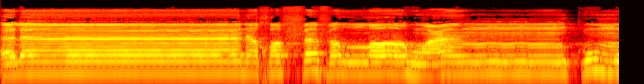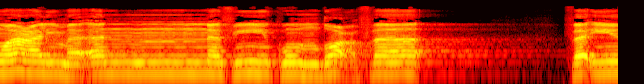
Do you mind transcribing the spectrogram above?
الآن خفف الله عنكم وعلم أن فيكم ضعفا فإن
